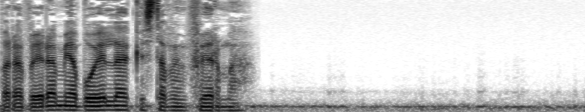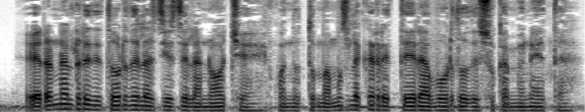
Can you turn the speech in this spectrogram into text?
para ver a mi abuela que estaba enferma. Eran alrededor de las 10 de la noche cuando tomamos la carretera a bordo de su camioneta.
